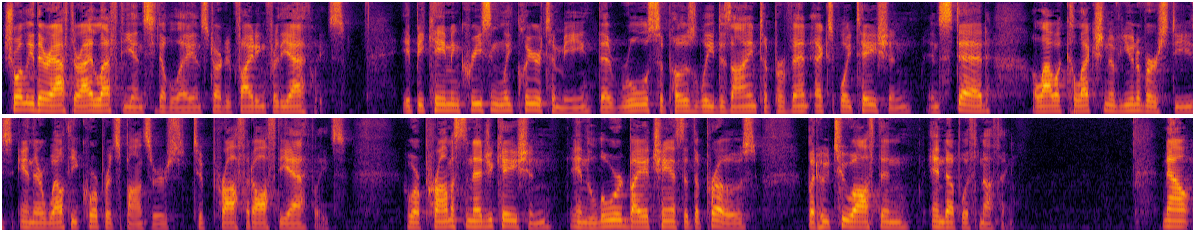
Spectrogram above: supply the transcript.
Shortly thereafter, I left the NCAA and started fighting for the athletes. It became increasingly clear to me that rules supposedly designed to prevent exploitation instead allow a collection of universities and their wealthy corporate sponsors to profit off the athletes, who are promised an education and lured by a chance at the pros, but who too often end up with nothing. Now,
